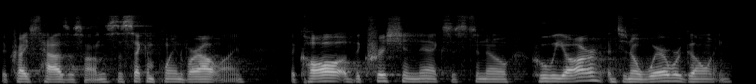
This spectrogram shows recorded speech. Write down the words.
that Christ has us on. This is the second point of our outline. The call of the Christian next is to know who we are and to know where we're going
